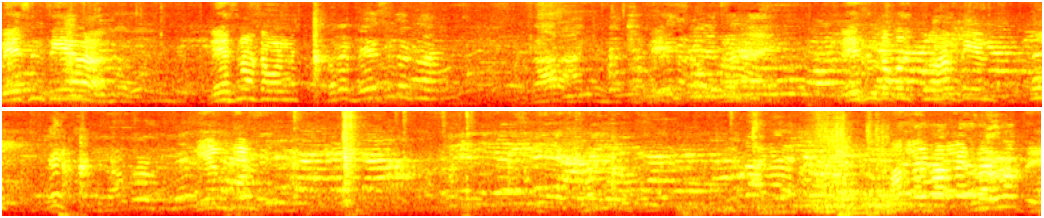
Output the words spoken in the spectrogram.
బేసిన్ తీయరా బేసిన్ ఉంటామండి బేసిన్ తో కొద్ది పులిహోర తీయండి తీయండి తీయండి పర్లేదు పర్లేదు సరిపోద్ది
